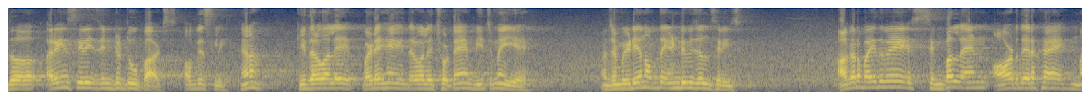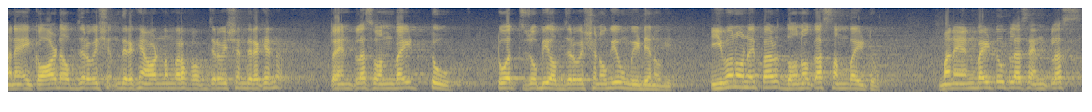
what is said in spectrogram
the arranged series into two parts, obviously, है ना? कि इधर वाले बड़े हैं, इधर वाले छोटे हैं, बीच में ये है। अच्छा median of the individual series अगर by the way simple and odd दे रखा है, माने एक ऑड ऑब्जर्वेशन दे रखे हैं ऑड नंबर ऑफ़ ऑब्जर्वेशन दे रखे हैं तो N plus one by two टूथ जो भी ऑब्जर्वेशन होगी, वो मीडियन होगी। इवन होने पर दोनों का सम बाई टू माने N by two plus N plus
